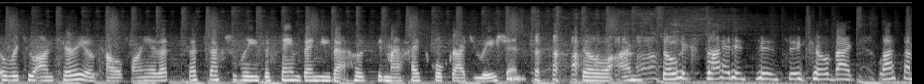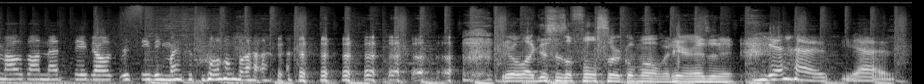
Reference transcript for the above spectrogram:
over to Ontario, California. That's that's actually the same venue that hosted my high school graduation. so I'm so excited to, to go back. Last time I was on that stage, I was receiving my diploma. You're like, this is a full circle moment here, isn't it? Yes, yes.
